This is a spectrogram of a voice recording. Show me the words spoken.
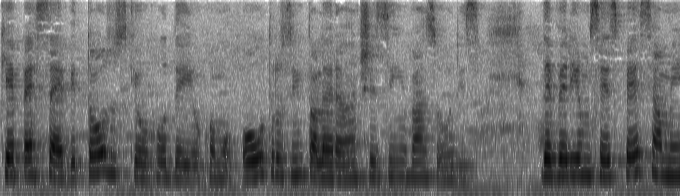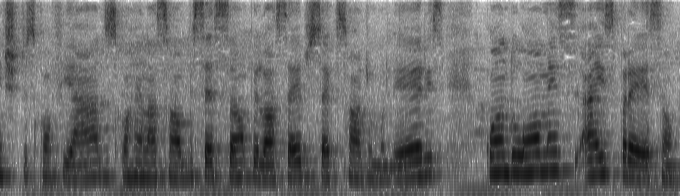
que percebe todos os que o rodeiam como outros intolerantes e invasores. Deveríamos ser especialmente desconfiados com relação à obsessão pelo assédio sexual de mulheres, quando homens a expressam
